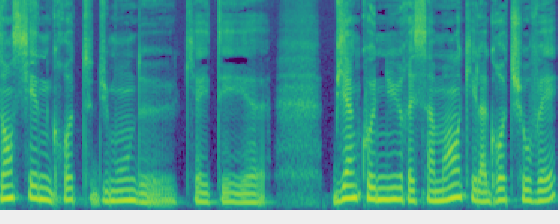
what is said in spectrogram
anciennes grottes du monde qui a été bien connue récemment, qui est la grotte Chauvet,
